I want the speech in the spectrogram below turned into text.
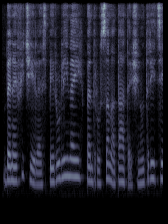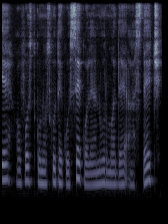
Beneficiile spirulinei pentru sănătate și nutriție au fost cunoscute cu secole în urmă de asteci,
